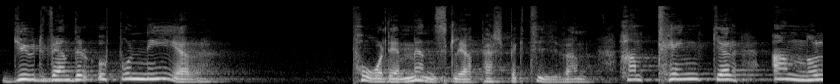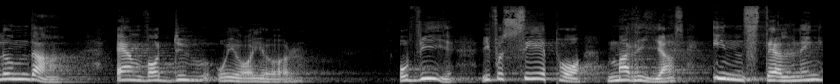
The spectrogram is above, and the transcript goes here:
Gud vänder upp och ner på de mänskliga perspektiven. Han tänker annorlunda än vad du och jag gör. Och vi, vi får se på Marias inställning,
